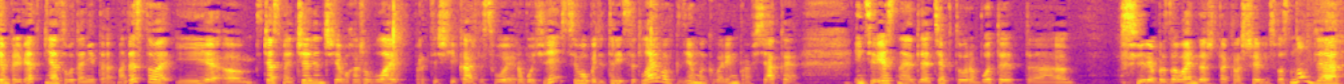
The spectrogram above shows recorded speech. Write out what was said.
Всем привет, меня зовут Анита Модестова, и э, сейчас у меня челлендж, я выхожу в лайв практически каждый свой рабочий день, всего будет 30 лайвов, где мы говорим про всякое интересное для тех, кто работает э, в сфере образования, даже так расширились. В основном для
